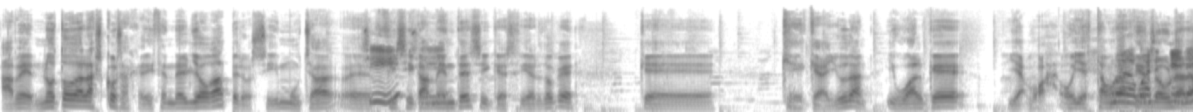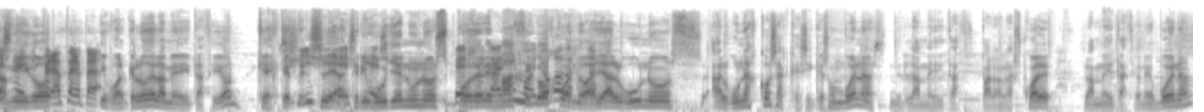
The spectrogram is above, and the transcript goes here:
A ver, no todas las cosas que dicen del yoga, pero sí muchas eh, Sí, físicamente sí. que es cierto que, que, que, que ayudan. Igual que... Ya, buah, hoy estamos Bueno, pues haciendo una de ese- amigos, espera, espera, espera. igual que lo de la meditación, que es que Sí, te- sí, le es que es atribuyen unos poderes mágicos cuando hay algunos, algunas cosas que sí que son buenas, la medita para las cuales la meditación es buena,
